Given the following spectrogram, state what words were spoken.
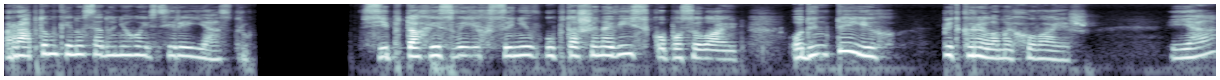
раптом кинувся до нього сірий яструб. Всі птахи своїх синів у пташине військо посилають, один ти їх під крилами ховаєш. Я,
